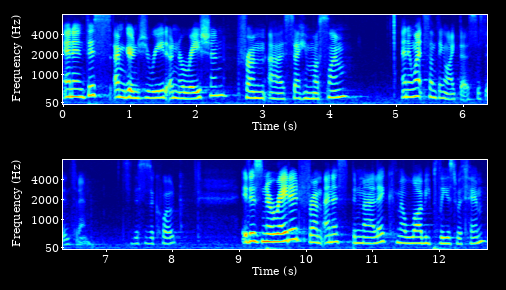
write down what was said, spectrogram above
And in this, I'm going to read a narration from uh, Sahih Muslim. And it went something like this this incident. So this is a quote. It is narrated from Anas bin Malik, may Allah be pleased with him,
